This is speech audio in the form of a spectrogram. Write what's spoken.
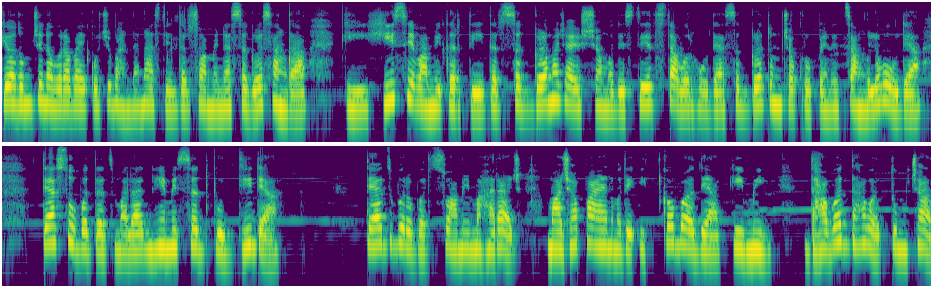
किंवा तुमची नवरा बायकोची भांडणं असतील तर स्वामींना सगळं सांगा की ही सेवा मी करते तर सगळं माझ्या आयुष्यामध्ये स्थिरस्थावर होऊ द्या सगळं तुमच्या कृपेने चांगलं होऊ द्या. त्यासोबतच मला नेहमी सद्बुद्धी द्या. त्याचबरोबर स्वामी महाराज माझ्या पायांमध्ये इतकं बळ द्या की मी धावत धावत तुमच्या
